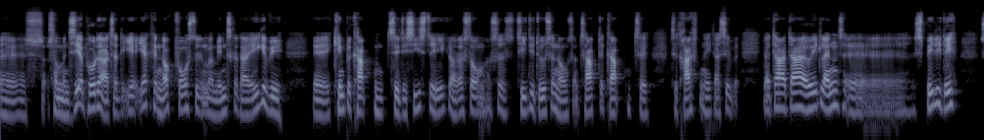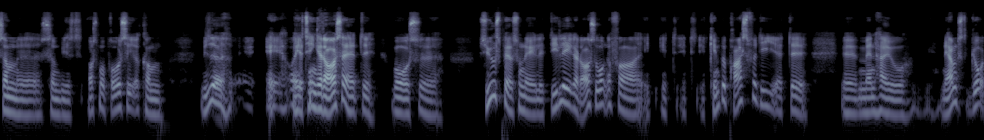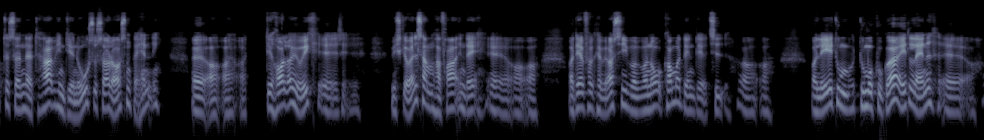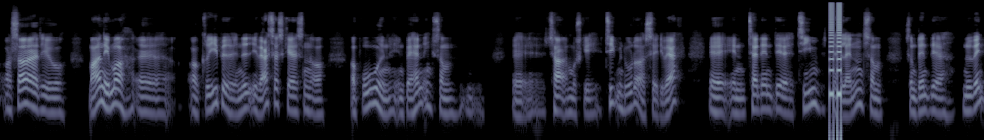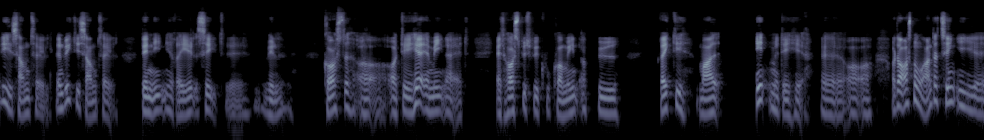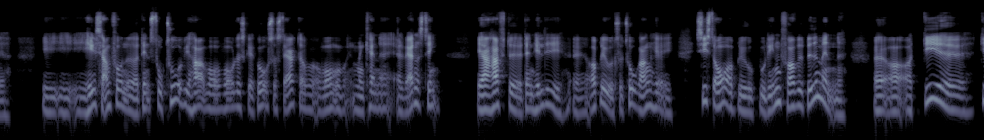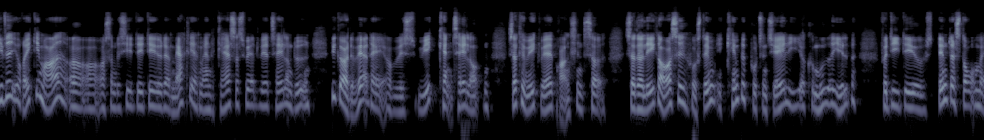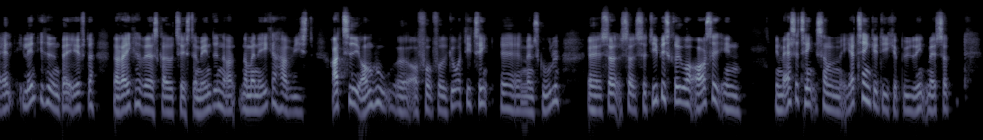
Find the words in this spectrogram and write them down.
øh, som man ser på det, altså jeg, jeg kan nok forestille mig mennesker, der ikke vil øh, kæmpe kampen til det sidste, ikke? og der står man også tit i dødsannoncen, tabte kampen til, til kræften. Ikke? Altså, der, der, der er jo et eller andet øh, spil i det, som, øh, som vi også må prøve at se at komme videre af. Og jeg tænker da også, at øh, vores øh, sygehuspersonale, de ligger da også under for et, et, et, et kæmpe pres, fordi at øh, øh, man har jo nærmest gjort det sådan, at har vi en diagnose, så er der også en behandling. Øh, og, og, og det holder jo ikke. Øh, øh, vi skal jo alle sammen herfra en dag, øh, og, og, og derfor kan vi også sige, hvornår kommer den der tid. Og, og, og læge, du, du må kunne gøre et eller andet, øh, og så er det jo meget nemmere øh, at gribe ned i værktøjskassen og, og bruge en, en behandling, som øh, tager måske 10 minutter at sætte i værk, øh, end tage den der time til halvanden, som, som den der nødvendige samtale, den vigtige samtale, den egentlig reelt set øh, vil koste. Og, og det er her, jeg mener, at, at hospice vil kunne komme ind og byde rigtig meget ind med det her. Øh, og, og, og der er også nogle andre ting i, øh, i, i, i hele samfundet, og den struktur, vi har, hvor, hvor det skal gå så stærkt, og, og hvor man kan alverdens ting. Jeg har haft øh, den heldige øh, oplevelse to gange her i sidste år at blive budt indenfor ved bedemændene, Øh, Øh, og, og de, øh, de ved jo rigtig meget, og, og, og som jeg siger, det, det er jo da mærkeligt, at man kan have så svært ved at tale om døden. Vi gør det hver dag, og hvis vi ikke kan tale om den, så kan vi ikke være i branchen. Så, så der ligger også hos dem et kæmpe potentiale i at komme ud og hjælpe, fordi det er jo dem, der står med al elendigheden bagefter, når der ikke har været skrevet testamente, når, når man ikke har vist rettidig omhu øh, og få, fået gjort de ting, øh, man skulle. Øh, så, så, så de beskriver også en, en masse ting, som jeg tænker, de kan byde ind med. Så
